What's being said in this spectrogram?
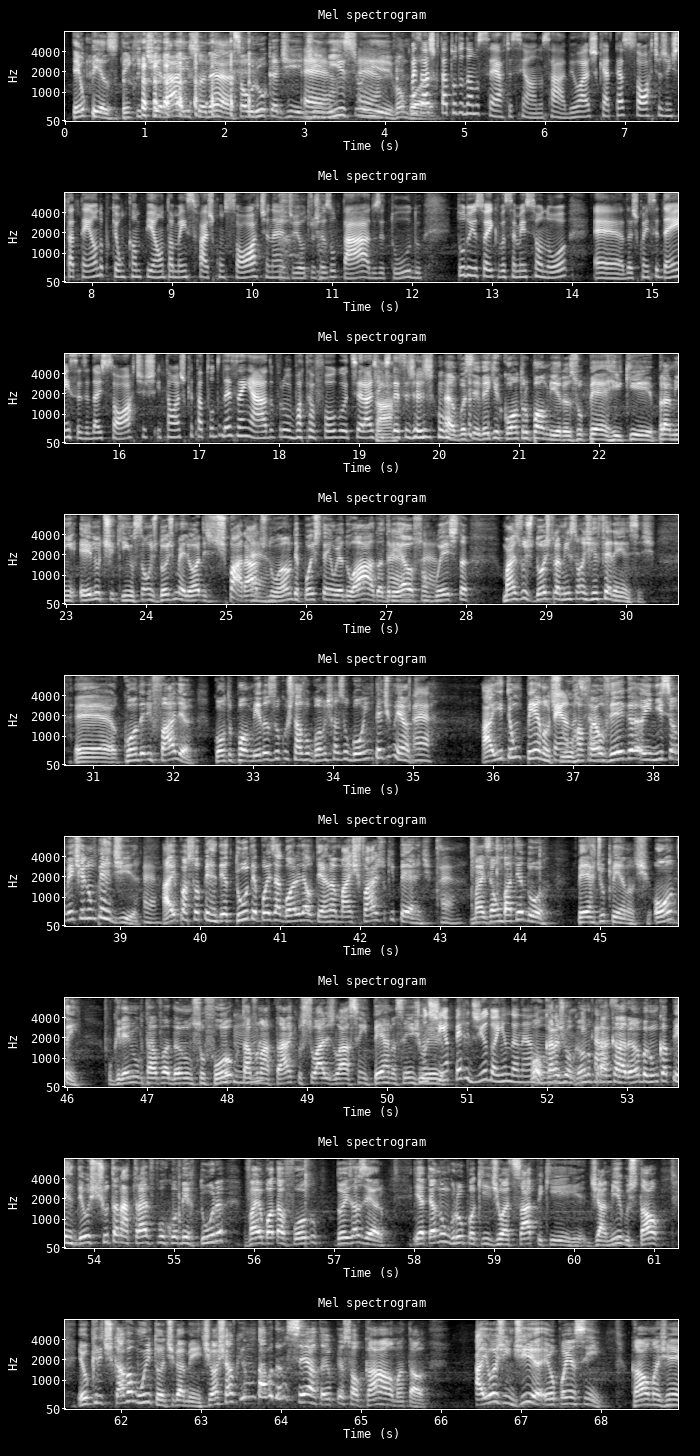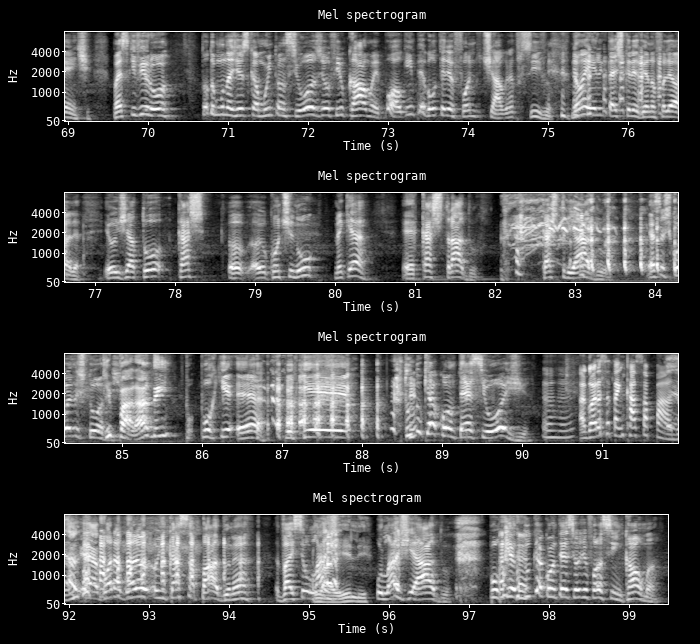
Tem o peso, tem que tirar isso, né? Essa uruca de, de É, início é. e vamos Mas eu acho que tá tudo dando certo esse ano, sabe? Eu acho que até sorte a gente tá tendo, porque um campeão também se faz com sorte, né? De outros resultados e tudo. Tudo isso aí que você mencionou, é, das coincidências e das sortes. Então, acho que tá tudo desenhado pro Botafogo tirar a gente Tá. desse jejum. É, você vê que contra o Palmeiras, o PR, que pra mim, ele e o Tiquinho são os dois melhores disparados É. no ano. Depois tem o Eduardo, Adrielson, é. Cuesta. Mas os dois, pra mim, são as referências. É, quando ele falha contra o Palmeiras, o Gustavo Gomes faz o gol em impedimento. É, Aí tem um pênalti. Pênalti, o Rafael é. Veiga, inicialmente, ele não perdia. É. Aí passou a perder tudo, depois agora ele alterna mais faz do que perde. é. Mas é um batedor. Perde o pênalti. Ontem, o Grêmio tava dando um sufoco, tava no ataque, o Soares lá sem perna, sem Uhum. Não joelho. tinha perdido ainda, né? Pô, no- o cara jogando pra casa. caramba, nunca perdeu, chuta na trave por cobertura, vai o Botafogo 2 a 0 E até num grupo aqui de WhatsApp, que, de amigos tal, eu criticava muito antigamente. Eu achava que não tava dando certo. Aí o pessoal, calma tal. Aí hoje em dia eu ponho assim, calma, gente. Parece que virou. Todo mundo às vezes fica muito ansioso e eu fico, calma aí. Pô, alguém pegou o telefone do Thiago, não é possível. Não é ele que tá escrevendo. Eu falei, olha, eu já tô. Cas... Eu, eu continuo. Como é que é? É castrado. Castriado. Essas coisas todas. Que parada, hein? P- Porque, é, porque tudo que acontece hoje, Uhum. Agora você tá encaçapado. é, é, agora, agora o encaçapado, né? Vai ser o, laje, ele. o lajeado. Porque tudo que acontece hoje eu falo assim, calma,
